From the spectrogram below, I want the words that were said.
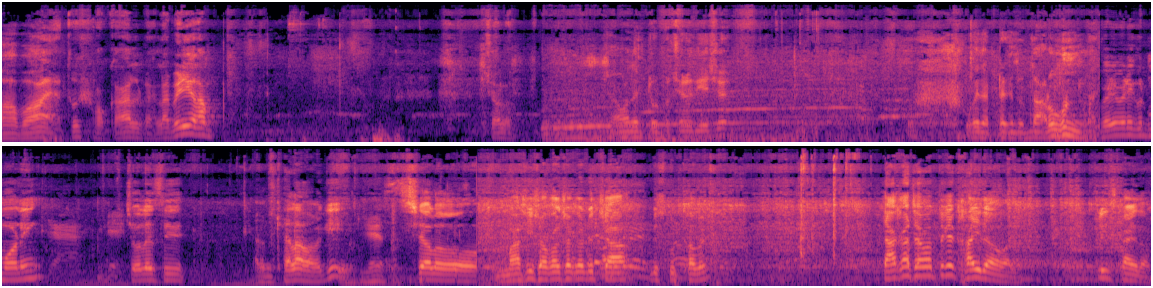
বাবা এত সকাল বেলা বেরিয়ে গেলাম। চলো আমাদের টোটো ছেড়ে দিয়েছে। ওয়েদারটা কিন্তু দারুণ। ভেরি ভেরি গুড মর্নিং চলে এসি এখন খেলা হবে কি? চলো মাসি সকাল সকাল একটু চা বিস্কুট খাবে। টাকা চাওয়ার থেকে খাই দেওয়া ভালো প্লিজ খাই দাও।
